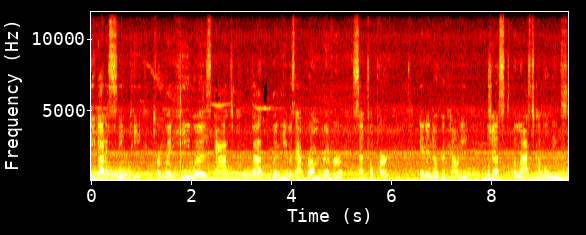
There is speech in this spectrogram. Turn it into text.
we got a sneak peek from when he was at Beth, when he was at Rum River Central Park in Anoka County just the last couple weeks.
